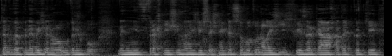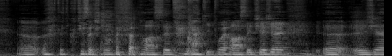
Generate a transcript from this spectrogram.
ten web nevyžadoval údržbu. Není nic strašnějšího, než když jsi někde v sobotu na lyžích v jezerkách a teďko ti, teďko ti začnou hlásit nějaký tvoje hlásiče, že že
